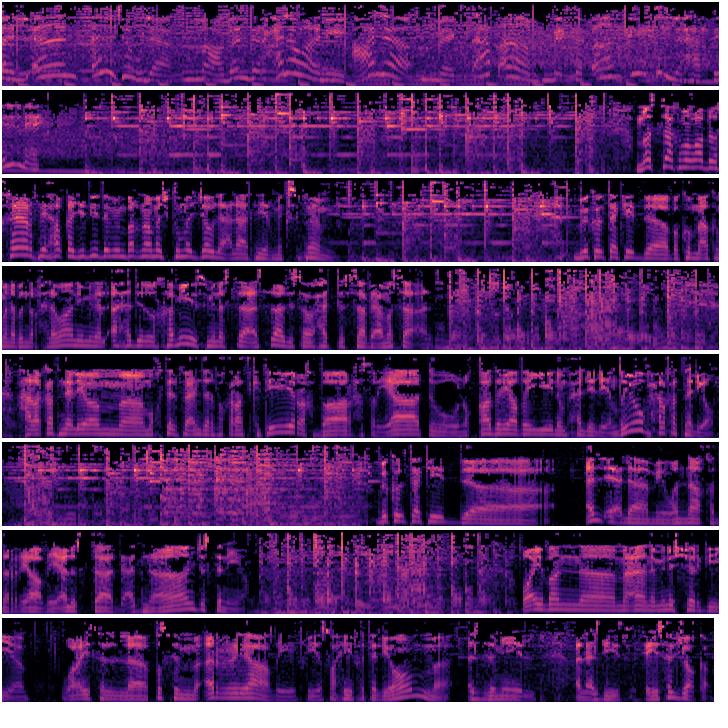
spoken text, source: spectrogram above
الآن الجولة مع بندر حلواني على Mix FM Mix FM هي كلها في ال Mix. مساكم الله بالخير في حلقة جديدة من برنامجكم الجولة على أثير Mix FM بكل تأكيد بكون معكم أنا بندر حلواني من الأحد إلى الخميس من الساعة السادسة وحتى السابعة مساء. حلقتنا اليوم آه، مختلفة عندنا فقرات كثير أخبار حصريات ونقاد رياضيين ومحللين. ضيوف حلقتنا اليوم. بكل تأكيد آه، الإعلامي والناقد الرياضي الأستاذ عدنان جستنية. وأيضا آه، معنا من الشرقية ورئيس القسم الرياضي في صحيفة اليوم الزميل العزيز عيسى الجوكر.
